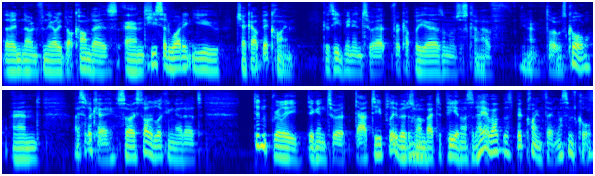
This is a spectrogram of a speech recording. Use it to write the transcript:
that I'd known from the early dot com days. And he said, why don't you check out Bitcoin? Because he'd been into it for a couple of years and was just kind of, you know, thought it was cool. And I said, okay. So I started looking at it. Didn't really dig into it that deeply, but just went back to Pete and I said, hey, about this Bitcoin thing, that seems cool.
